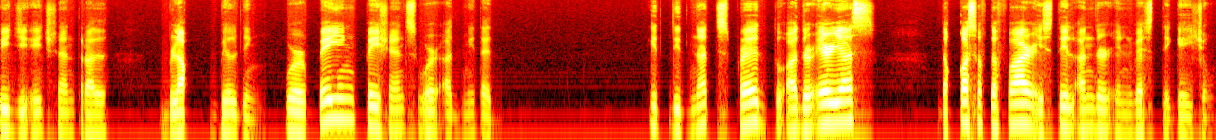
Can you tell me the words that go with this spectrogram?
PGH Central Block building where paying patients were admitted. It did not spread to other areas. The cause of the fire is still under investigation.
